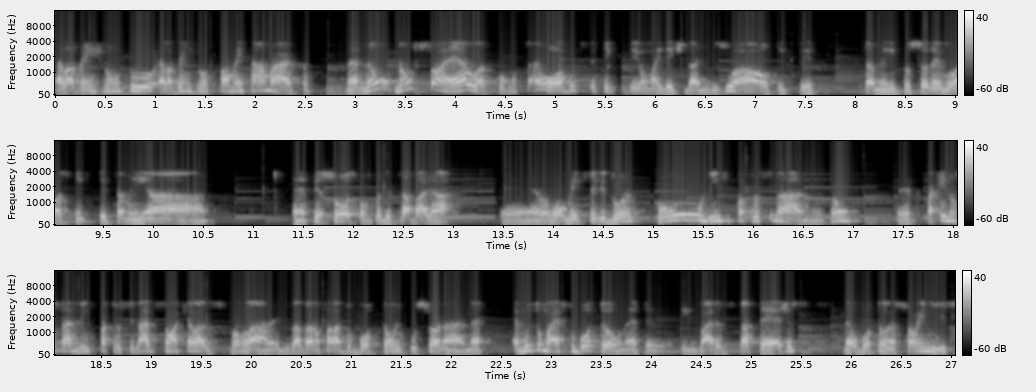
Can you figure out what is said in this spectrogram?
ela vem junto, ela vem junto para aumentar a marca, né? Não, não só ela, como é óbvio que você tem que ter uma identidade visual, tem que ter também para o seu negócio, tem que ter também a, é, pessoas para poder trabalhar é, o aumento de seguidor com o link patrocinado. Então, É, para quem não sabe, link patrocinado são aquelas, vamos lá, eles adoram falar do botão impulsionar, né? É muito mais que o botão, né? Tem, tem várias estratégias, né? O botão é só o início,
